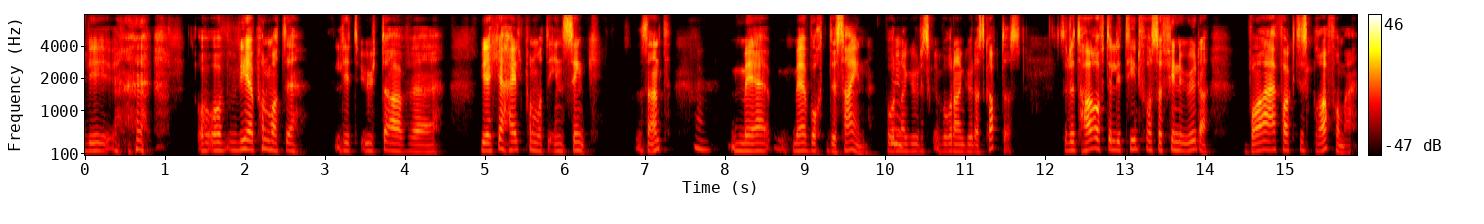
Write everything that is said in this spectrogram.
Vi og, og vi er på en måte litt ute av uh, Vi er ikke helt på en måte in sync, sant? Mm. Med, med vårt design, hvordan Gud, hvordan Gud har skapt oss. Så det tar ofte litt tid for oss å finne ut av hva er faktisk bra for meg.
